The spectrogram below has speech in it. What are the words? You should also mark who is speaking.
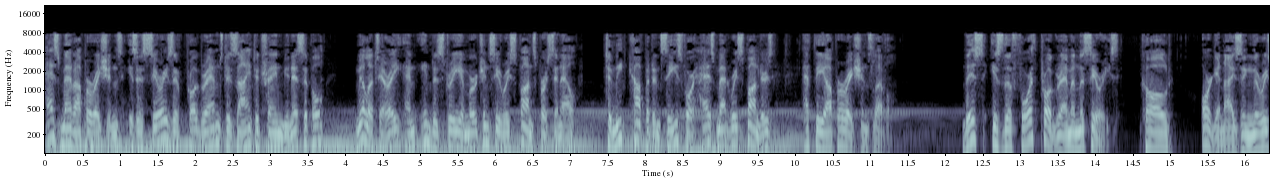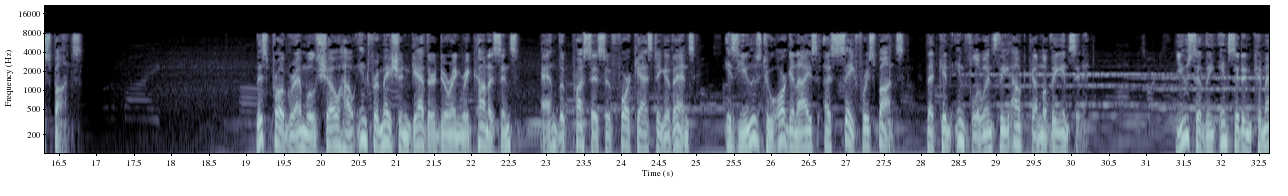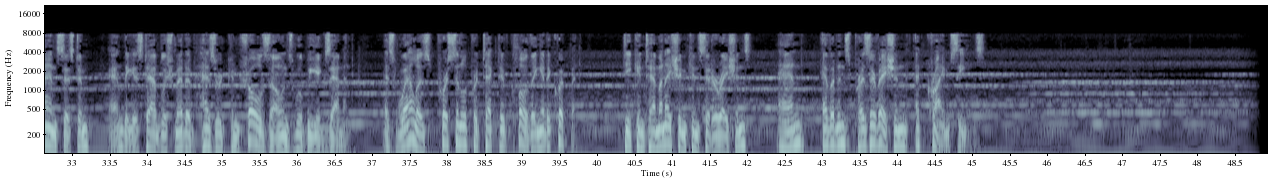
Speaker 1: Hazmat Operations is a series of programs designed to train municipal, military, and industry emergency response personnel to meet competencies for hazmat responders at the operations level. This is the fourth program in the series called Organizing the Response. This program will show how information gathered during reconnaissance and the process of forecasting events is used to organize a safe response that can influence the outcome of the incident. Use of the incident command system and the establishment of hazard control zones will be examined, as well as personal protective clothing and equipment, decontamination considerations, and evidence preservation at crime scenes.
